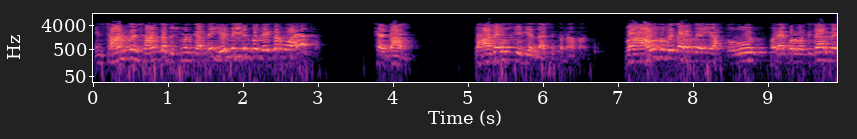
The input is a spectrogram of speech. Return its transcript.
انسان کو انسان کا دشمن کر دے۔ یہ مشن تو لے کر وہ آیا تھا۔ شیطان، لہٰذا اس کے لیے اللہ سے پناہ مانگو۔ وہ آؤ تو بے طرف ہیں یا اور اے پروردگار، میں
